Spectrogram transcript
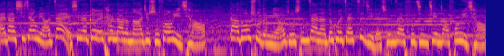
来到西江苗寨。现在各位看到的呢，就是风雨桥。大多数的苗族村寨呢，都会在自己的村寨附近建造风雨桥，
